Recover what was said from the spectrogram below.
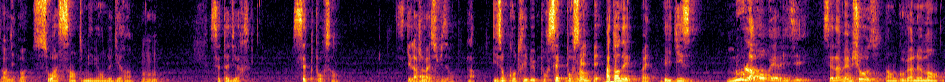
Non, dites-moi. 60 millions de dirhams. Mhm. C'est-à-dire 7%. Ce qui est largement insuffisant. Alors, ils ont contribué pour 7%. Oui, mais- Attendez. Et ils disent, nous l'avons réalisé. C'est la même chose dans le gouvernement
